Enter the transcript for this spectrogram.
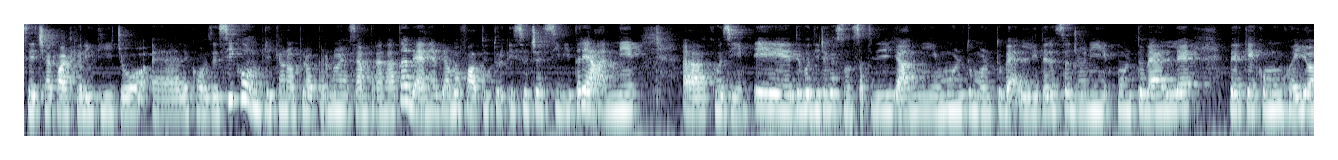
se c'è qualche litigio eh, le cose si complicano, però per noi è sempre andata bene, abbiamo fatto i, i successivi tre anni uh, così. E devo dire che sono stati degli anni molto molto belli, delle stagioni molto belle perché comunque io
